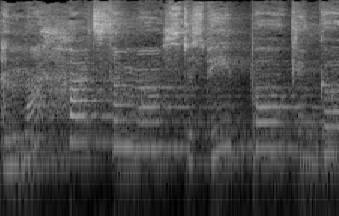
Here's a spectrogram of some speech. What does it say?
And what hurts the most is people can go.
